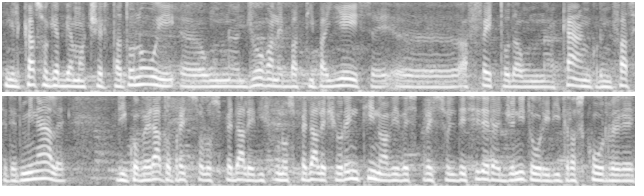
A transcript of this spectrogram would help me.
Nel caso che abbiamo accertato noi, eh, un giovane battipagliese eh, affetto da un cancro in fase terminale, ricoverato presso un ospedale fiorentino, aveva espresso il desiderio ai genitori di trascorrere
